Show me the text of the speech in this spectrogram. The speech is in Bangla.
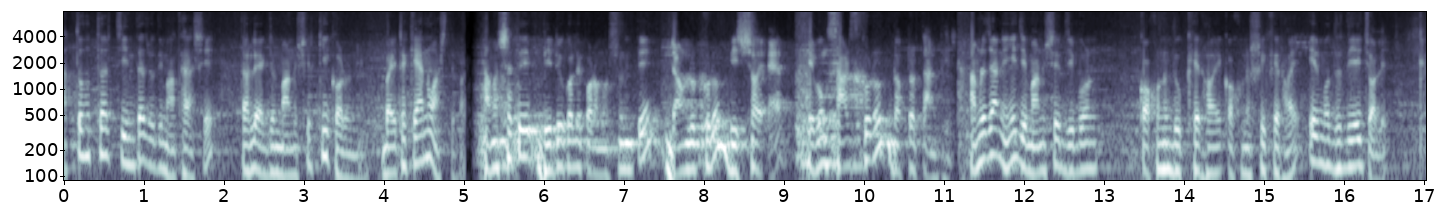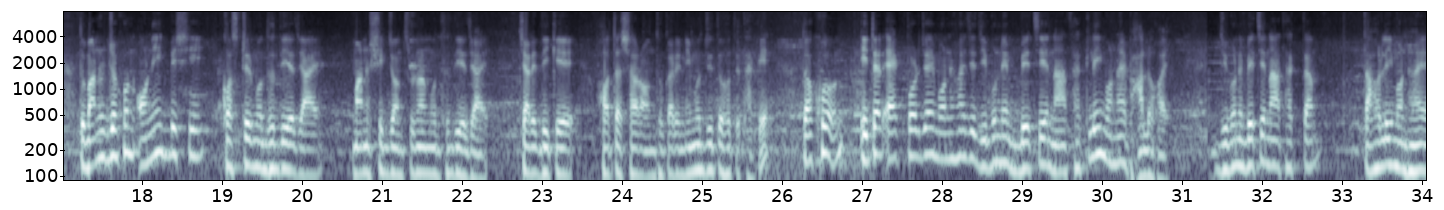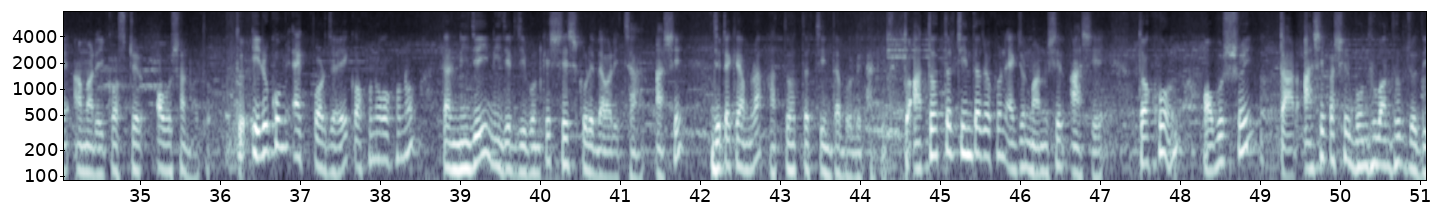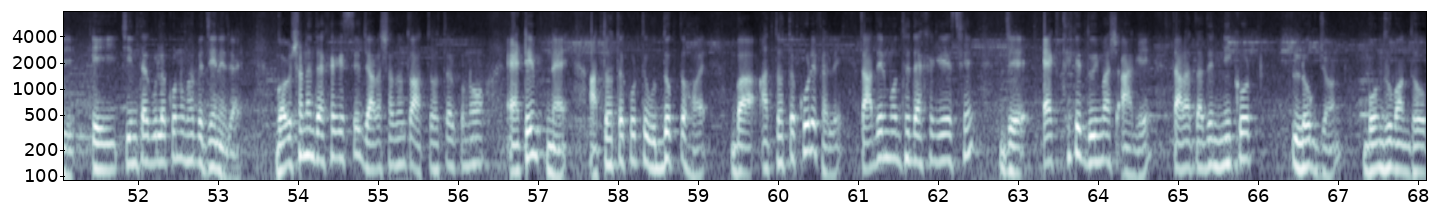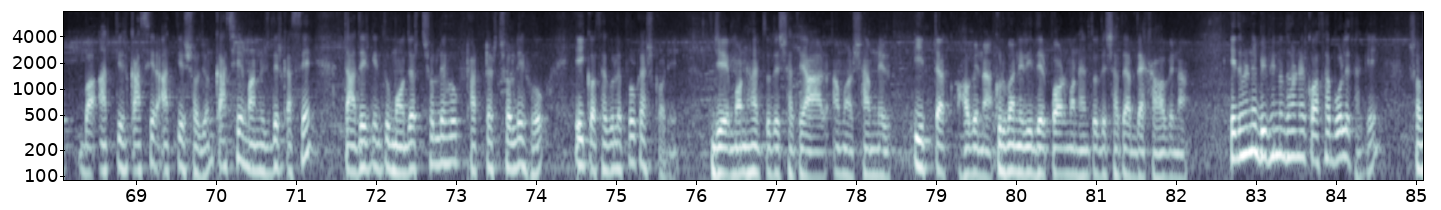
আত্মহত্যার চিন্তা যদি মাথায় আসে, তাহলে একজন মানুষের কি করণীয়? বা এটা কেন আসতে পারে? আমার সাথে ভিডিও কলে পরামর্শ নিতে ডাউনলোড করুন বিস্ময় অ্যাপ এবং সার্চ করুন ডক্টর তানভীর আমরা জানি যে মানুষের জীবন কখনো দুঃখের হয়, কখনো সুখের হয়, এর মধ্য দিয়েই চলে। তো মানুষ যখন অনেক বেশি কষ্টের মধ্য দিয়ে যায়, মানসিক যন্ত্রণার মধ্য দিয়ে যায়, চারিদিকে হতাশার অন্ধকারে নিমজ্জিত হতে থাকে, তখন এটার এক পর্যায়ে মনে হয় যে জীবনে বেঁচে না থাকলেই মনে হয় ভালো হয়। জীবনে বেঁচে না থাকতাম, তাহলেই মনে হয় আমার এই কষ্টের অবসান হতো। তো এরকম এক পর্যায়ে কখনো কখনো তার নিজেই নিজের জীবনকে শেষ করে দেওয়ার ইচ্ছা আসে, যেটাকে আমরা আত্মহত্যার চিন্তা বলে থাকি। তো আত্মহত্যার চিন্তা যখন একজন মানুষের আসে, তখন অবশ্যই তার আশেপাশের বন্ধু বান্ধব যদি এই চিন্তাগুলো কোনোভাবে জেনে যায় গবেষণায় দেখা গেছে যারা সাধারণত আত্মহত্যার কোনো অ্যাটেম্প নেয়, আত্মহত্যা করতে উদ্যক্ত হয় বা আত্মহত্যা করে ফেলে, তাদের মধ্যে দেখা গিয়েছে যে এক থেকে দুই মাস আগে তারা তাদের নিকট লোকজন বন্ধু বান্ধব বা আত্মীয়, কাছের আত্মীয় স্বজন কাছের মানুষদের কাছে তাদের কিন্তু মজার ছলে হোক, ঠাট্টার ছলে হোক, এই কথাগুলো প্রকাশ করে যে মনে হয় তোদের সাথে আর আমার সামনের ঈদটা হবে না, কুরবানির ঈদের পর মনে হয় তোদের সাথে আর দেখা হবে না। এই ধরনের বিভিন্ন ধরনের কথা বলে থাকে। সব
